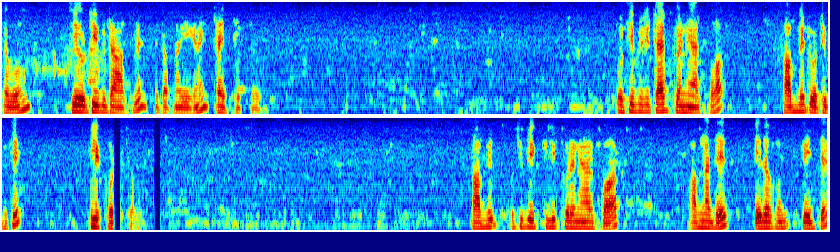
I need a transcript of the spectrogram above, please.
এবং যে ওটিপিটা আসবে, সেটা আপনাকে এখানে টাইপ করতে হবে। ওটিপিটি টাইপ করে নেওয়ার পর সাবমিট ওটিপিতে ক্লিক করতে হবে। সাবমিট ওটিপি ক্লিক করে নেওয়ার পর, আপনাদের এরকম পেজে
